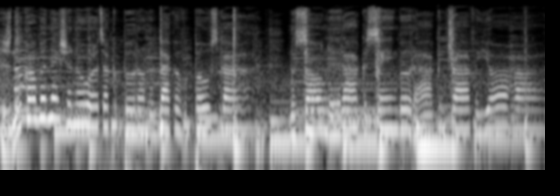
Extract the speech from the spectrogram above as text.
There's no combination of words I could put on the back of a postcard. No song that I could sing, but I can try for your heart.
